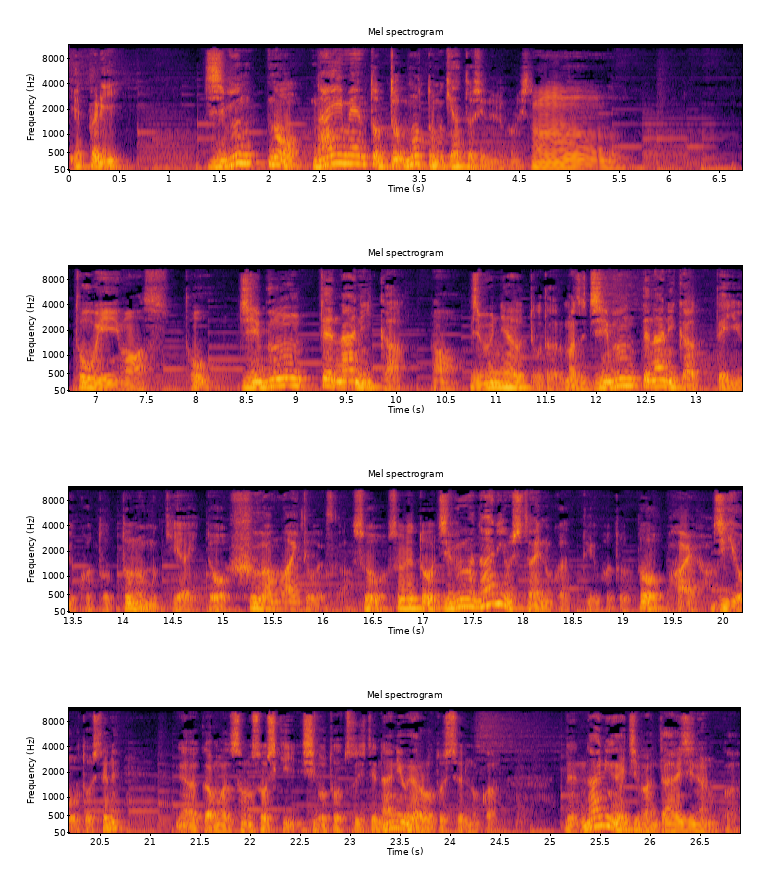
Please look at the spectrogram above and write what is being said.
やっぱり、自分の内面とどもっと向き合ってほしいのよね、この人。うーん。と言いますと？自分って何か、あ自分に合うってことだから、まず自分って何かっていうこととの向き合いと、不安愛ってことですか？そう、それと自分は何をしたいのかっていうことと、はいはい。事業としてね、だからまずその組織、仕事を通じて何をやろうとしてるのか、で、何が一番大事なのか、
